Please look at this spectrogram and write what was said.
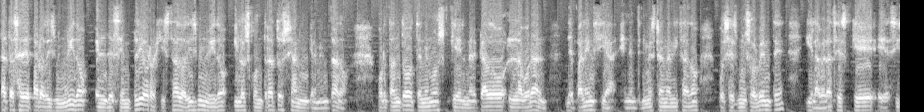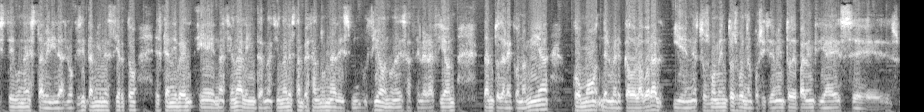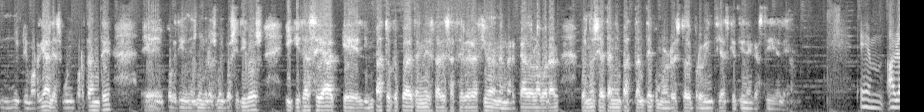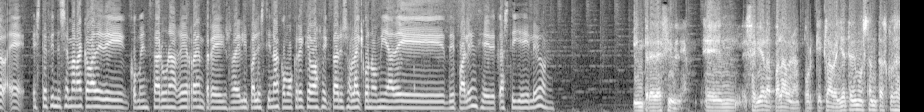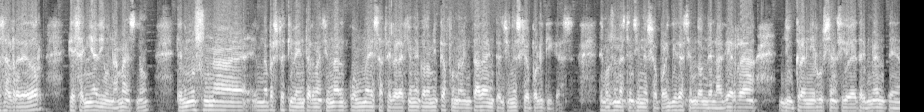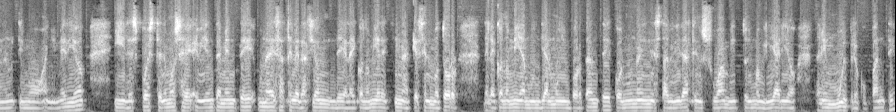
La tasa de paro ha disminuido, el desempleo registrado ha disminuido y los contratos se han incrementado. Por tanto, tenemos que el mercado laboral de Palencia en el trimestre analizado pues es muy solvente y la verdad es que existe una estabilidad. Lo que sí también es cierto es que a nivel eh, nacional e internacional está empezando una disminución, una desaceleración tanto de la economía como del mercado laboral. Y en estos momentos, bueno, el posicionamiento de Palencia es, eh, muy primordial, es muy importante, eh, porque tiene unos números muy positivos y quizás sea que el impacto que pueda tener esta desaceleración en el mercado laboral, pues no sea tan impactante como el resto de provincias que tiene Castilla y León. Em, eh, este fin de semana acaba de, comenzar una guerra entre Israel y Palestina. ¿Cómo cree que va a afectar eso a la economía de Palencia y de Castilla y León? Impredecible sería la palabra, porque claro, ya tenemos tantas cosas alrededor que se añade una más, ¿no? Tenemos una, una perspectiva internacional con una desaceleración económica fundamentada en tensiones geopolíticas. Tenemos unas tensiones geopolíticas en donde la guerra de Ucrania y Rusia han sido determinantes en el último año y medio y después tenemos eh, evidentemente una desaceleración de la economía de China, que es el motor de la economía mundial muy importante, con una inestabilidad en su ámbito inmobiliario también muy preocupante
